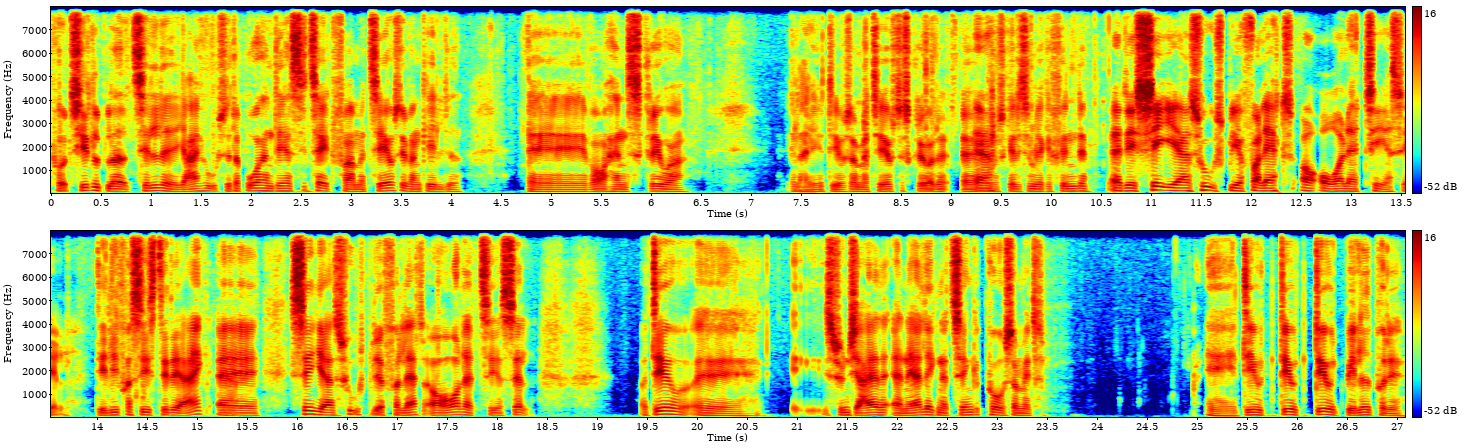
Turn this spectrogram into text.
på titelbladet til øh, Jeghuset, der bruger han det her citat fra Matteus evangeliet, øh, hvor han skriver, eller det er jo så Matteus, der skriver det, øh, ja. måske ligesom jeg kan finde det. At det se jeres hus bliver forladt og overladt til jer selv. Det er lige præcis det, det er, ikke? Ja. Øh, se jeres hus bliver forladt og overladt til jer selv. Og det er jo, øh, synes jeg, er nærliggende at tænke på som et... Øh, det, er jo, det, er jo, det er jo et billede på det,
